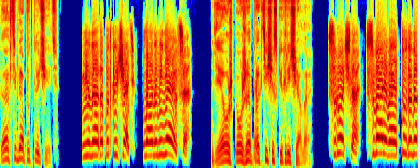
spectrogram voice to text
«Как тебя подключить?» «Не надо подключать! Планы меняются!» Девушка уже практически кричала. «Срочно! Сваливай оттуда на...»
